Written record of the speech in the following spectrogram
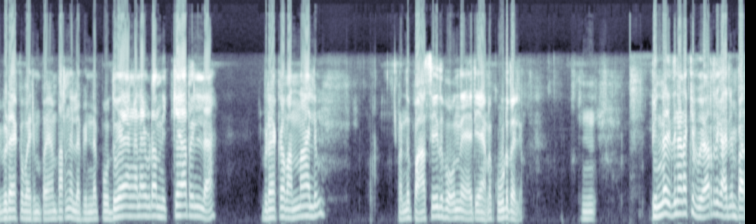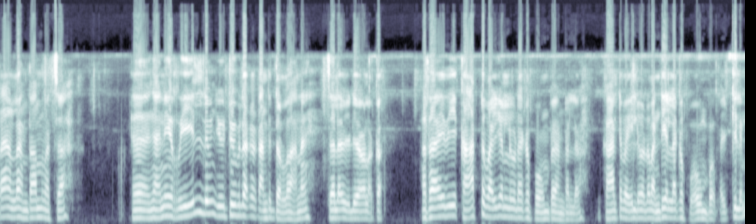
ഇവിടെയൊക്കെ വരുമ്പോൾ ഞാൻ പറഞ്ഞല്ലോ പിന്നെ പൊതുവേ അങ്ങനെ ഇവിടെ നിൽക്കാറില്ല. ഇവിടെയൊക്കെ വന്നാലും ഒന്ന് പാസ് ചെയ്ത് പോകുന്ന ഏരിയയാണ് കൂടുതലും. പിന്നെ ഇതിനിടയ്ക്ക് വേറൊരു കാര്യം പറയാനുള്ളത് എന്താണെന്ന് വെച്ചാൽ ഞാൻ ഈ റീലിലും യൂട്യൂബിലൊക്കെ കണ്ടിട്ടുള്ളതാണ് ചില വീഡിയോകളൊക്കെ. അതായത് ഈ കാട്ട് വഴികളിലൂടെയൊക്കെ പോകുമ്പോൾ ഉണ്ടല്ലോ. കാട്ട് വഴിയിലൂടെ വണ്ടികളിലൊക്കെ പോകുമ്പോൾ ബൈക്കിലും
